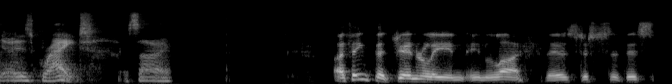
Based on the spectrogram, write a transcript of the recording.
you know, is great so I think that generally in, in life, there's just this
